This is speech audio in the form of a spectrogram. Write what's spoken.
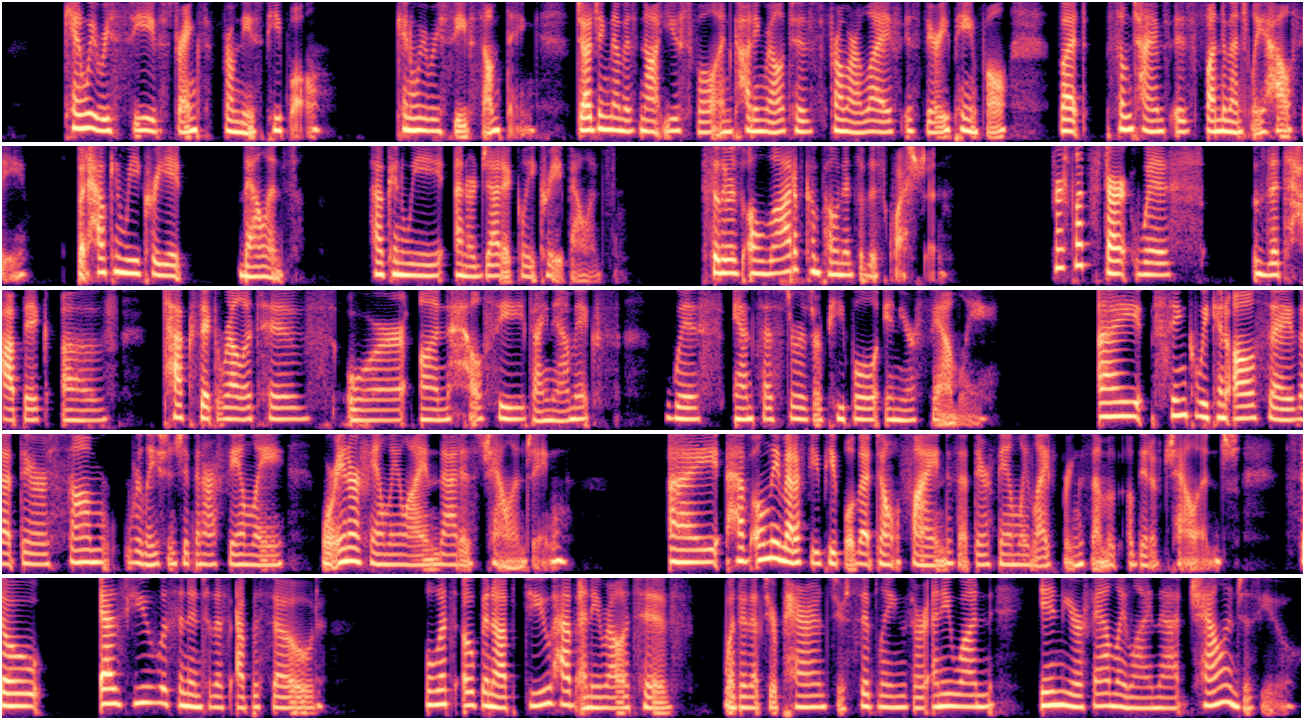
can we receive strength from these people? Can we receive something? Judging them is not useful, and cutting relatives from our life is very painful, but sometimes is fundamentally healthy. But how can we create balance? How can we energetically create balance? So there's a lot of components of this question. First, let's start with the topic of toxic relatives or unhealthy dynamics with ancestors or people in your family. I think we can all say that there's some relationship in our family or in our family line that is challenging. I have only met a few people that don't find that their family life brings them a, bit of challenge. So, as you listen into this episode, well, let's open up. Do you have any relatives, whether that's your parents, your siblings, or anyone in your family line that challenges you,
